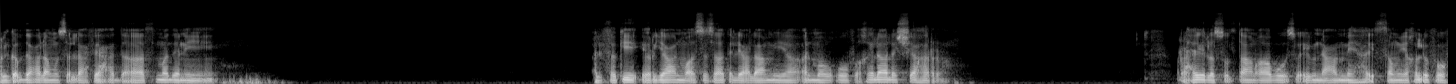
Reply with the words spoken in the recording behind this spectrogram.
القبض على مسلح في أحداث مدني. الفقيه إرجاع المؤسسات الإعلامية الموقوفة خلال الشهر. رحيل السلطان غابوس وابن عمه هيثم يخلفه.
